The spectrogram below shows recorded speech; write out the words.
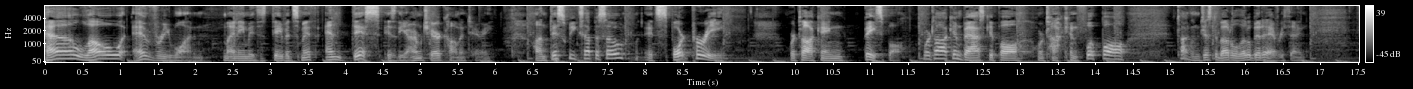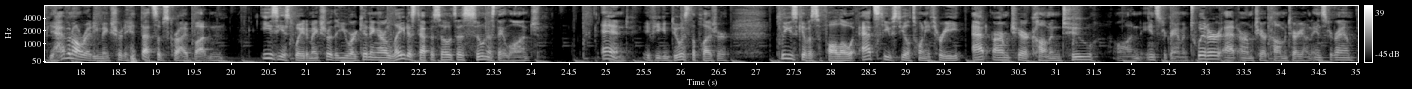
Hello, everyone. My name is David Smith, and this is the Armchair Commentary. On this week's episode, it's Sport Paris. We're talking baseball, we're talking basketball, we're talking football, talking just about a little bit of everything. If you haven't already, make sure to hit that subscribe button. Easiest way to make sure that you are getting our latest episodes as soon as they launch. And if you can do us the pleasure, please give us a follow at Steve Steele 23 at Armchair Common 2 on Instagram and Twitter, at Armchair Commentary on Instagram.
